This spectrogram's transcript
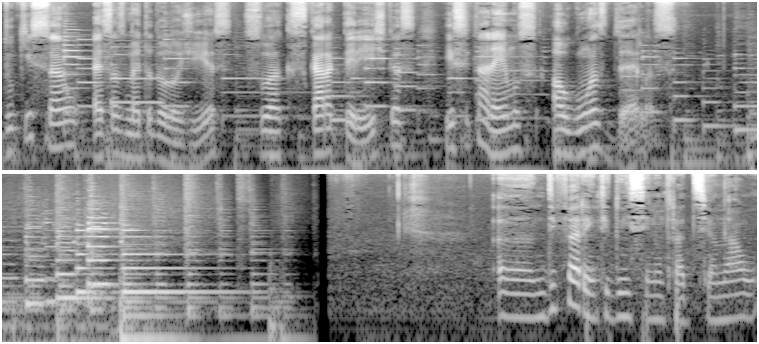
do que são essas metodologias, suas características e citaremos algumas delas. Uh, diferente do ensino tradicional,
